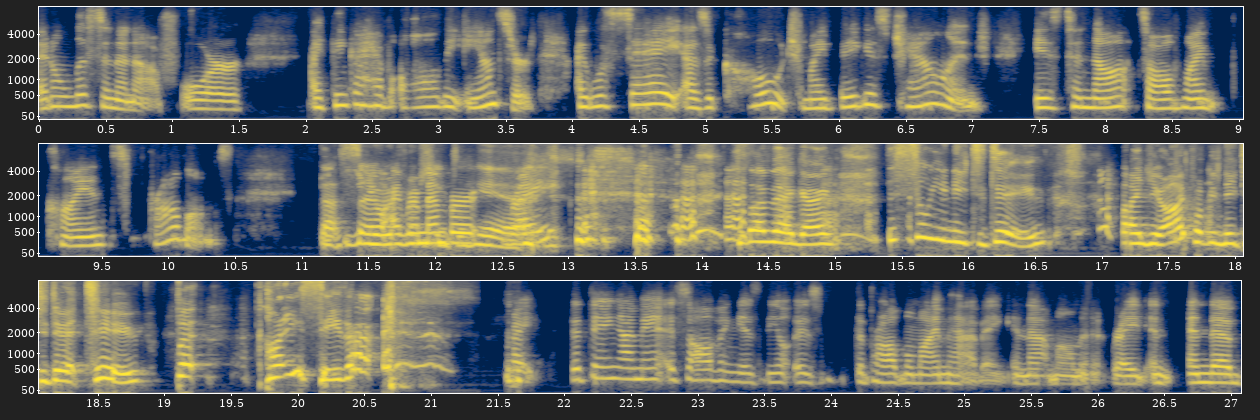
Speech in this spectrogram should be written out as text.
I don't listen enough or i think i have all the answers i will say as a coach my biggest challenge is to not solve my clients problems That's so you know, I remember, right? Because I'm there going, this is all you need to do. Mind you, I probably need to do it too. But can't you see that? right. The thing I'm solving is the is the problem I'm having in that moment, right? And and the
